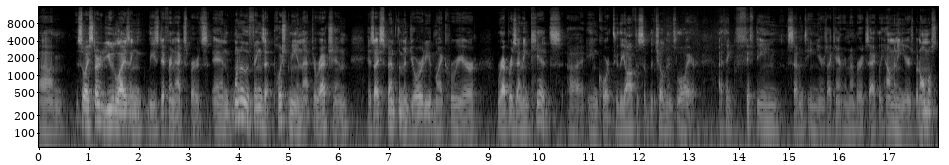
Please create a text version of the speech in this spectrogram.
Um, so I started utilizing these different experts, and one of the things that pushed me in that direction is I spent the majority of my career representing kids uh, in court through the Office of the Children's Lawyer. I think 15, 17 years, I can't remember exactly how many years, but almost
